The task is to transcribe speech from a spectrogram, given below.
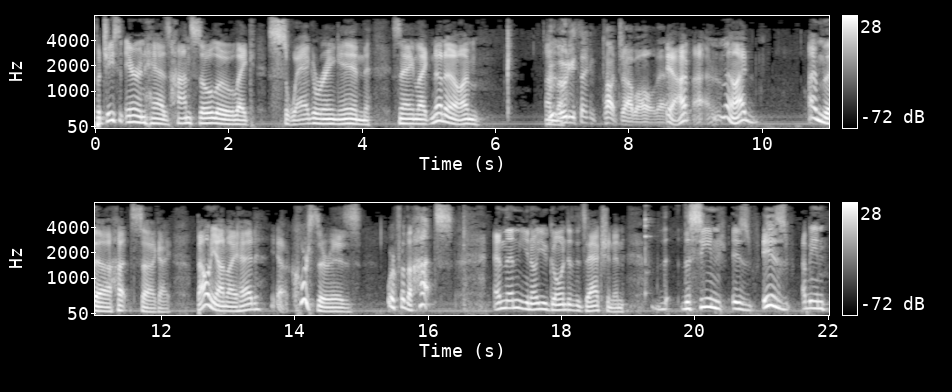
But Jason Aaron has Han Solo like swaggering in, saying like, "No, no, I'm." I'm Who, the- who do you think taught Jabba all of that? yeah, I, I no, I, I'm the Hutts uh, guy. Bounty on my head? Yeah, of course there is. Work for the Hutts. And then you know you go into this action, and the, scene is is I mean,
